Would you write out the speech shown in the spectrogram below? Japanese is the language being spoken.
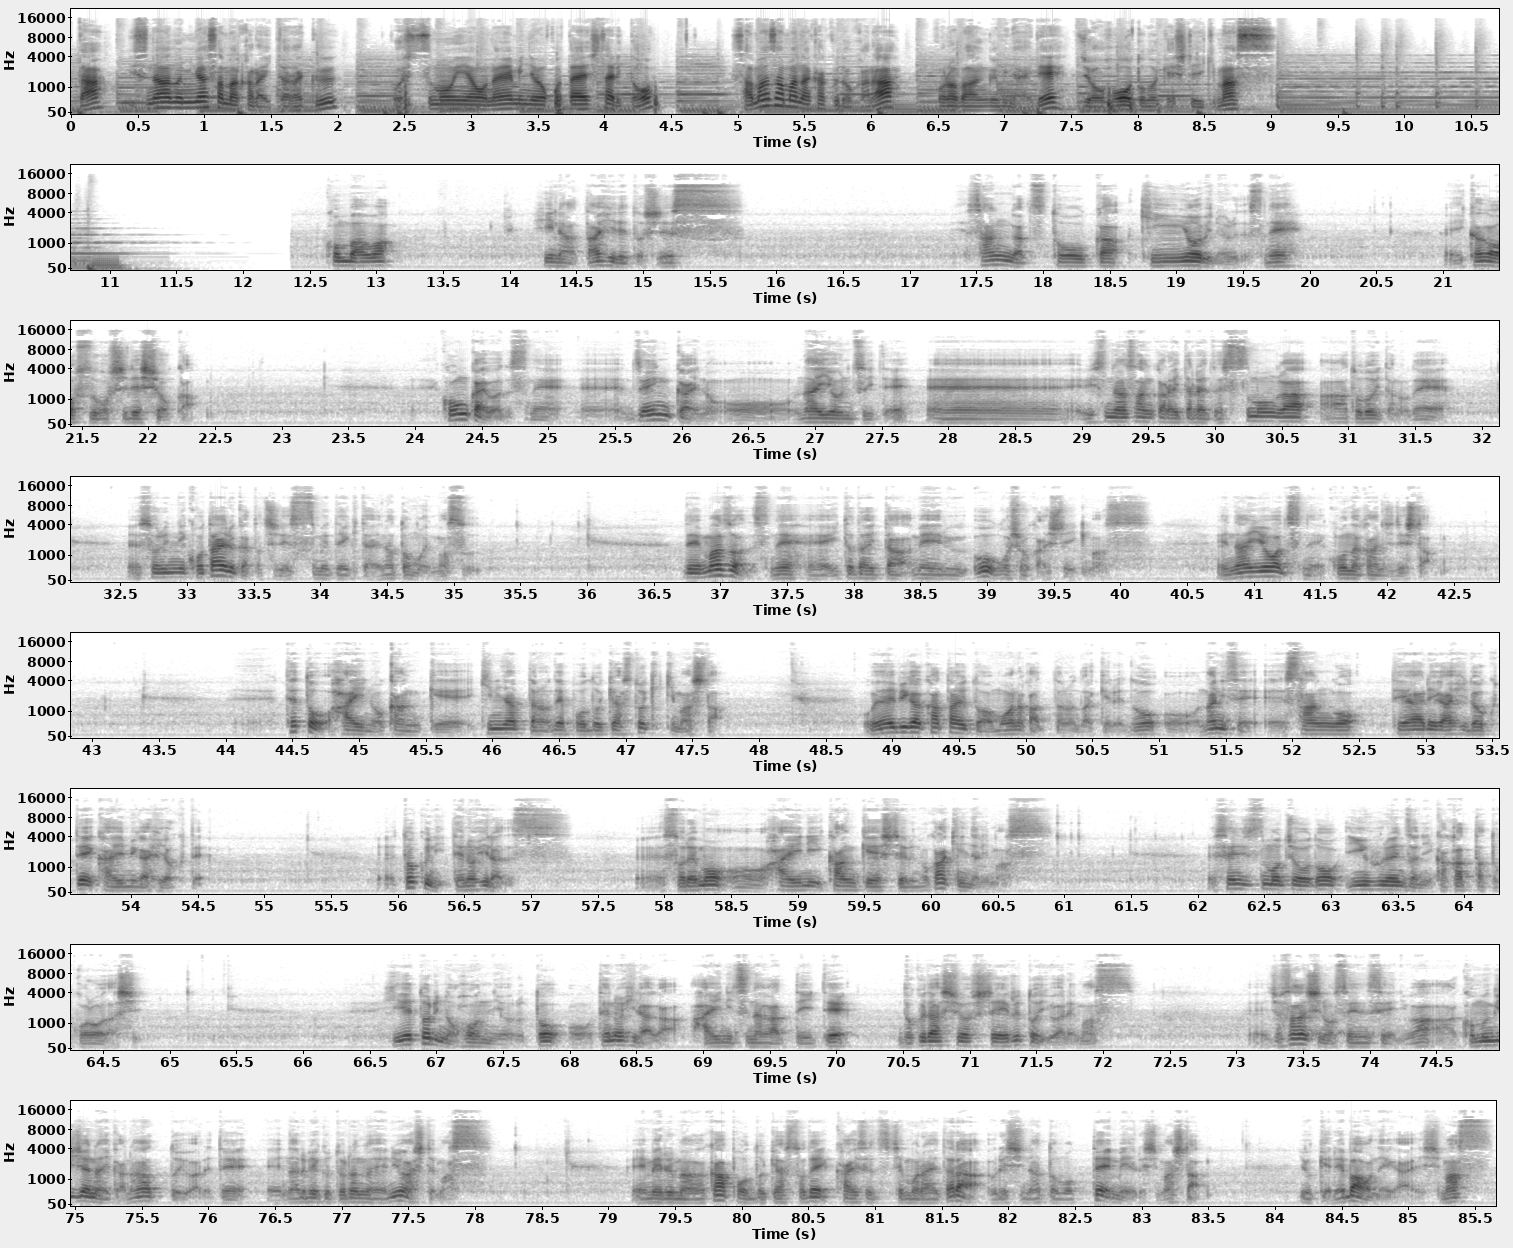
またリスナーの皆様からいただくご質問やお悩みにお答えしたりとさまざまな角度からこの番組内で情報をお届けしていきます。こんばんは。日向秀俊です。3月10日金曜日の夜ですね。いかがお過ごしでしょうか？今回はですね前回の内容について、えー、リスナーさんから頂いた質問が届いたのでそれに答える形で進めていきたいなと思います。でまずはですねいただいたメールをご紹介していきます。内容はですねこんな感じでした。手と肺の関係気になったのでポッドキャスト聞きました。親指が硬いとは思わなかったのだけれど何せ産後手荒れがひどくてかゆみがひどくて。特に手のひらです。それも肺に関係しているのか気になります。先日もちょうどインフルエンザにかかったところだし冷え取りの本によると手のひらが肺につながっていて毒出しをしていると言われます。助産師の先生には小麦じゃないかなと言われてなるべく取らないようにはしてます。メルマガかポッドキャストで解説してもらえたら嬉しいなと思ってメールしました。よければお願いします。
